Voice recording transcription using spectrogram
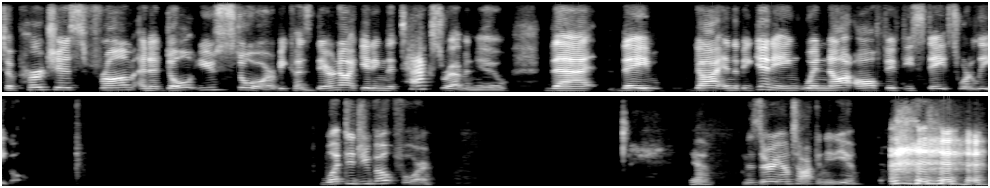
to purchase from an adult use store because they're not getting the tax revenue that they got in the beginning when not all 50 states were legal? What did you vote for? Yeah. Missouri, I'm talking to you. I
